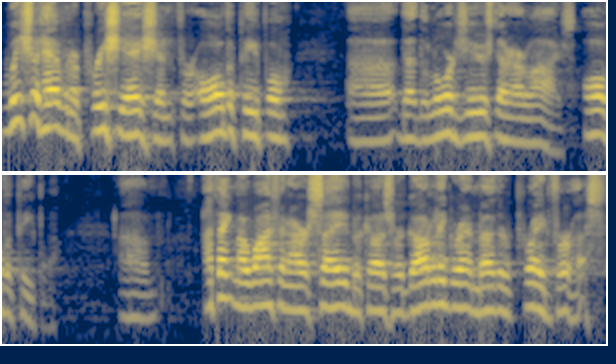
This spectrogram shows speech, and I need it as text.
we should have an appreciation for all the people uh, that the Lord's used in our lives, all the people. Um, I think my wife and I are saved because her godly grandmother prayed for us.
